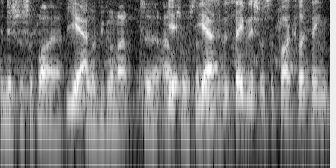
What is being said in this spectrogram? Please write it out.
initial supplier? Yeah. Or have you gone out to Yeah, outsource them? yeah, so the same initial supply because I think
